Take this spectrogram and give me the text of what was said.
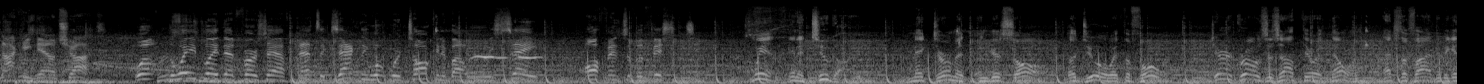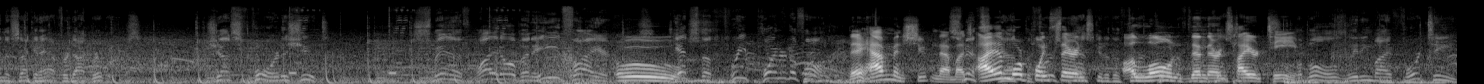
knocking down shots. Well, the way he played that first half, that's exactly what we're talking about when we say offensive efficiency. Quinn in a two-guard. McDermott and Gasol, a duo at the forward. Derrick Rose is out there with Noah. That's the five to begin the second half for Doc Rivers. Just four to shoot. Smith wide open. He fired. Ooh. Gets the three-pointer to fall. They haven't been shooting that much. Smith's I have more the points there in- the alone than the their Pistons. entire The team. Bulls leading by 14.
